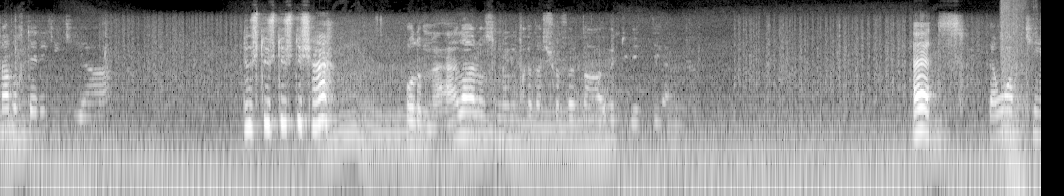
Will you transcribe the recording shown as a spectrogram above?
Çabuk dedik iki ya. Düş düş düş düş ha. Oğlum helal olsun benim kadar şoför daha öldü gitti ya. Evet. Devam ki.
